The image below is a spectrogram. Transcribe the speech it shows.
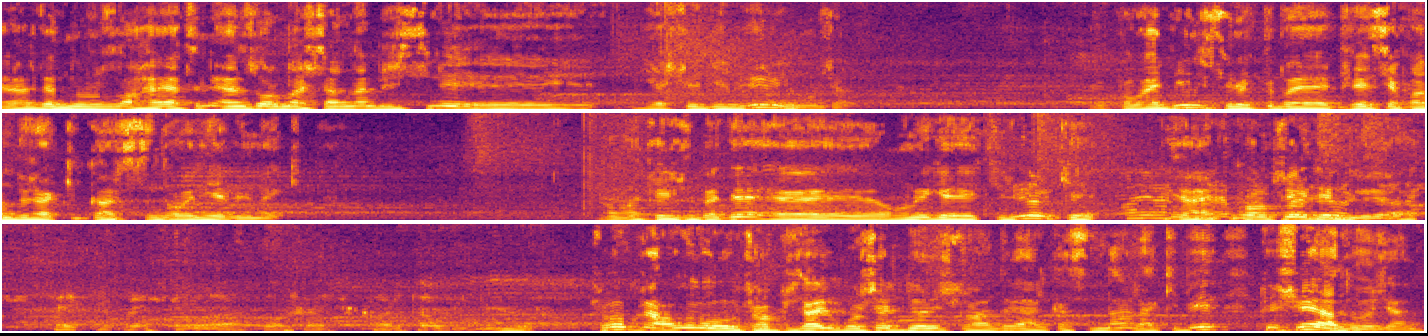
Herhalde Nurullah hayatının en zor maçlarından birisini e, yaşıyor diyebilir miyim hocam? E, kolay değil sürekli böyle pres yapan bir rakip karşısında oynayabilmek. Ama tecrübede e, onu gerektiriyor ki yani kontrol edebiliyor. Çok ra- oo, çok güzel bir boşa dönüş vardı ve arkasından rakibi köşeye aldı hocam.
